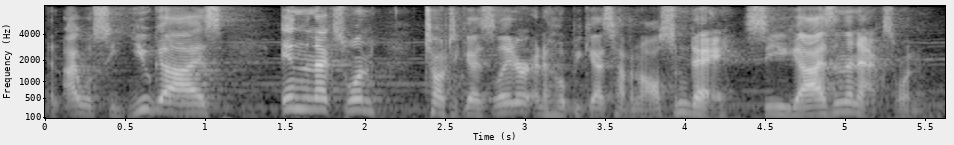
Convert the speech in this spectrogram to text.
and I will see you guys in the next one. Talk to you guys later, and I hope you guys have an awesome day. See you guys in the next one.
